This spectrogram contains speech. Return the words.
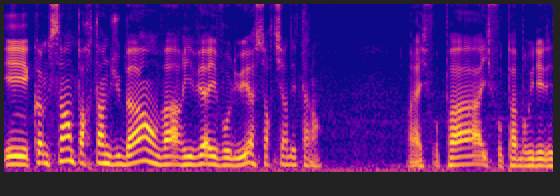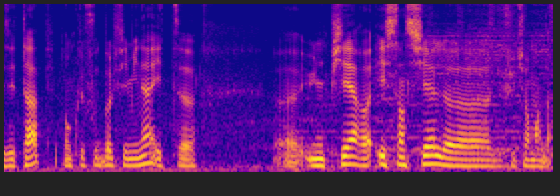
Et comme ça, en partant du bas, on va arriver à évoluer, à sortir des talents. Voilà, il ne faut, pas, brûler les étapes. Donc le football féminin est euh, euh, une pierre essentielle euh, du futur mandat.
